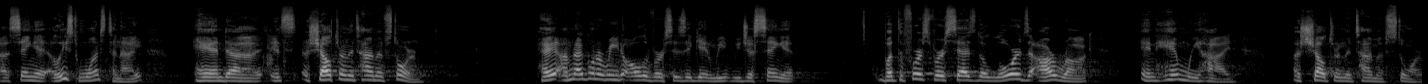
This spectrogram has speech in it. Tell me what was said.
uh, sang it at least once tonight. And uh, it's a shelter in the time of storm. Hey, I'm not going to read all the verses again, we, we just sang it. But the first verse says, The Lord's our rock, in him we hide, a shelter in the time of storm.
